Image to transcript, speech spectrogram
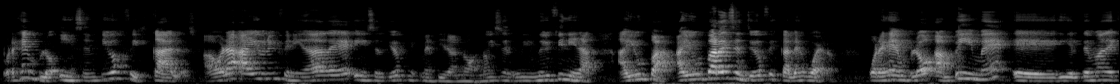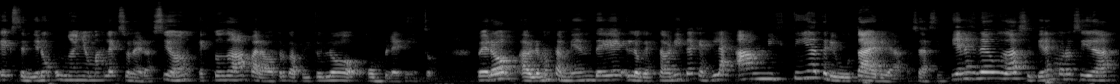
Por ejemplo, incentivos fiscales. Ahora hay una infinidad de incentivos, mentira, no, no, no infinidad, hay un par, hay un par de incentivos fiscales buenos. Por ejemplo, AMPIME eh, y el tema de que extendieron un año más la exoneración, esto da para otro capítulo completito. Pero hablemos también de lo que está ahorita, que es la amnistía tributaria. O sea, si tienes deudas, si tienes morosidad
